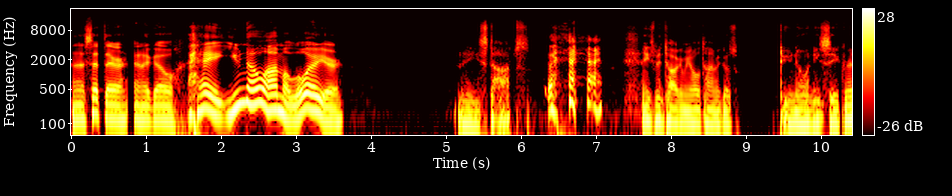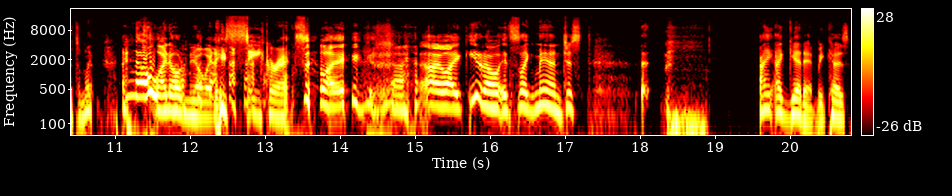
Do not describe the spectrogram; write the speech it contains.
And I sit there and I go, hey, you know, I'm a lawyer. And he stops. and he's been talking to me the whole time. He goes, do you know any secrets? I'm like, no, I don't know any secrets. like, I like, you know, it's like, man, just. I, I get it because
